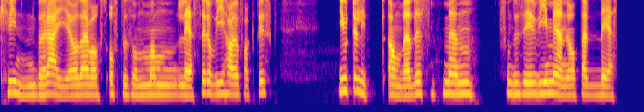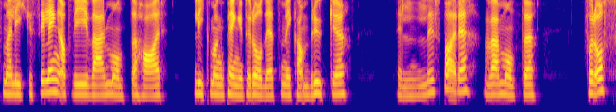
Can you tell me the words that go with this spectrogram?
kvinnen bør eie, og det er ofte sånn man leser, og vi har jo faktisk gjort det litt annerledes, men som du sier, vi mener jo at det er det som er likestilling, at vi hver måned har like mange penger til rådighet som vi kan bruke, eller spare, hver måned for oss.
